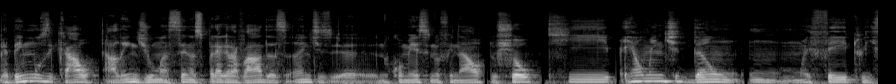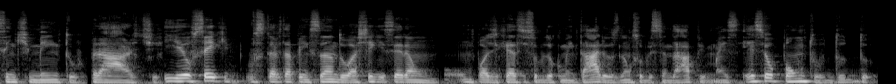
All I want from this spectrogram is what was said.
é bem musical, além de umas cenas pré-gravadas antes, uh, no começo e no final do show, que realmente dão um, um efeito e sentimento pra arte. E eu sei que você deve estar pensando, achei que era um, um podcast sobre documentários, não sobre stand-up, mas esse é o ponto do, do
